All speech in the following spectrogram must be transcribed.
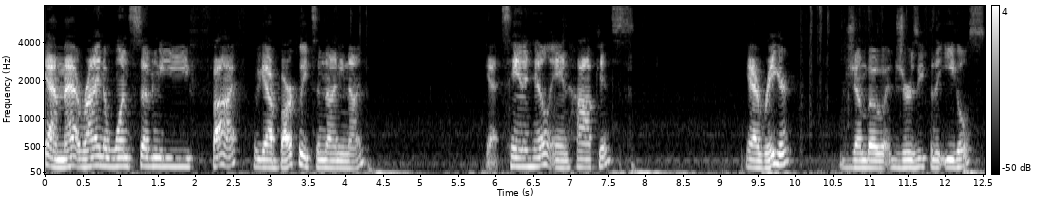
Got Matt Ryan to 175. We got Barkley to 99. Got Tannehill and Hopkins. Got Reagor, jumbo jersey for the Eagles.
